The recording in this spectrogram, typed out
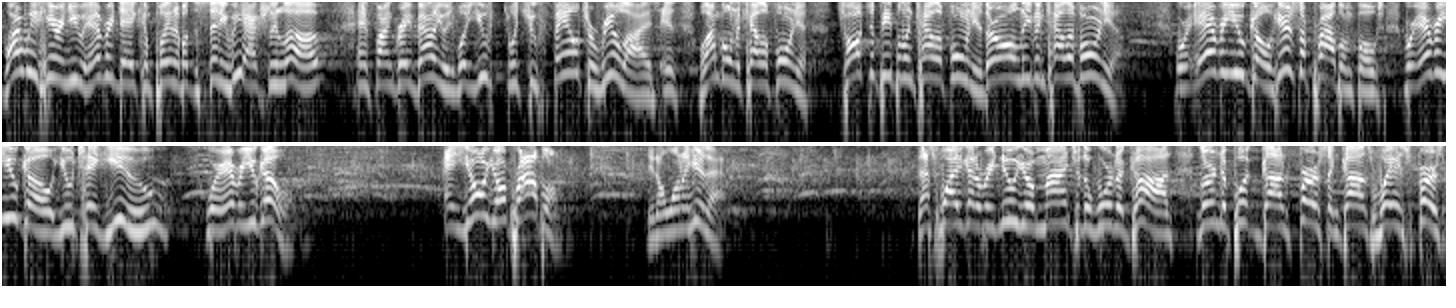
Why are we hearing you every day complain about the city we actually love and find great value in? What you, what you fail to realize is, well, I'm going to California. Talk to people in California. They're all leaving California. Wherever you go, here's the problem, folks. Wherever you go, you take you wherever you go. And you're your problem. You don't want to hear that. That's why you got to renew your mind to the Word of God. Learn to put God first and God's ways first.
